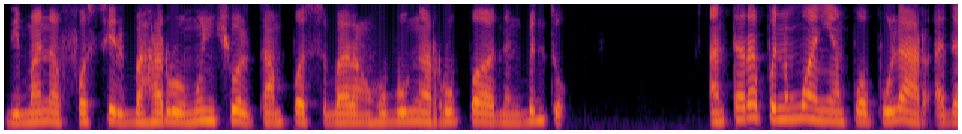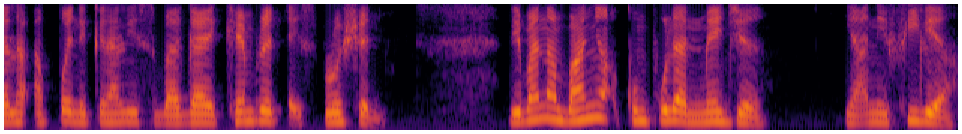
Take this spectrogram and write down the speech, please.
di mana fosil baharu muncul tanpa sebarang hubungan rupa dan bentuk. Antara penemuan yang popular adalah apa yang dikenali sebagai Cambrian Explosion di mana banyak kumpulan meja yakni filia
